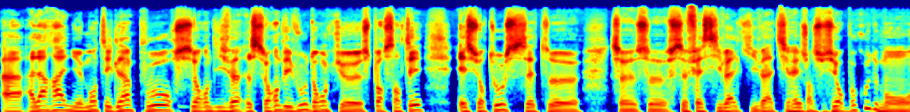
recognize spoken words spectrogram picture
à, à Laragne Montéglin pour ce rendez-vous ce rendez-vous donc euh, sport santé et surtout euh, ce festival qui va attirer, j'en suis sûr, beaucoup de monde.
